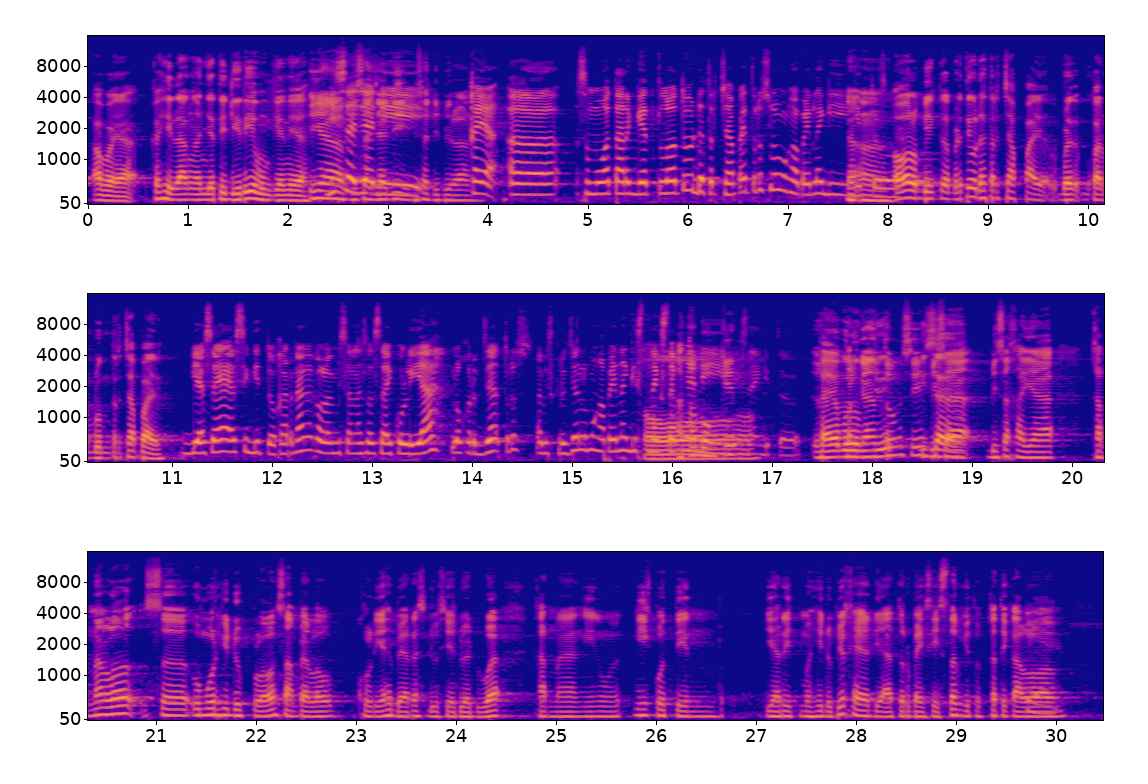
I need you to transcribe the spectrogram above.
apa ya? Kehilangan jati diri mungkin ya. Iya bisa, jadi, bisa dibilang. kayak eh, semua target lo tuh udah tercapai terus lo mau ngapain lagi gitu Oh, lebih ke berarti udah tercapai, bukan belum tercapai. biasanya sih gitu karena kalau misalnya selesai kuliah lo kerja terus habis kerja lo mau ngapain lagi next Oh. stepnya Atau nih mungkin- misalnya gitu Kayak belum tergantung sih bisa bisa ya? bisa kayak karena lo seumur hidup lo sampai lo kuliah beres di usia 22 karena ngikutin ya ritme hidupnya kayak diatur by system gitu. Ketika lo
